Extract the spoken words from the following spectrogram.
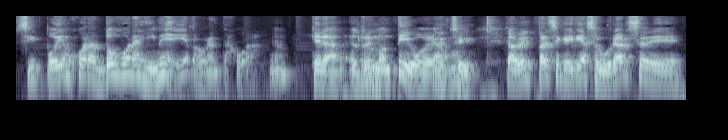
si podíamos jugar a 2 horas y media para 40 jugadas, ¿no? que era el ritmo Mm. antiguo, digamos. sí. Claro, él parece que quería asegurarse de,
